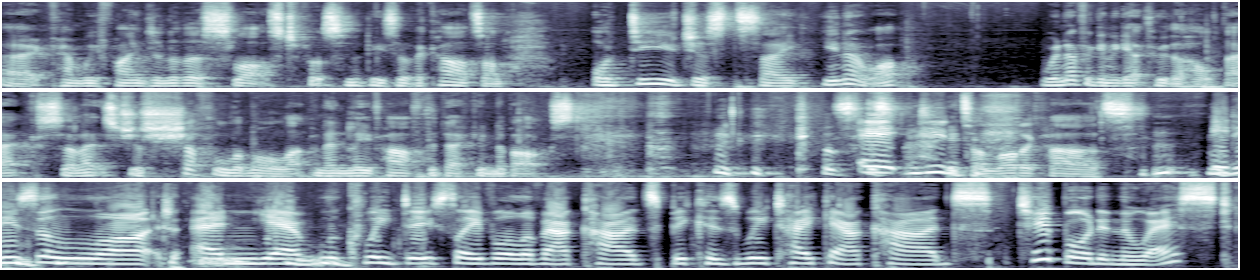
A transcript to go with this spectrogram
uh, can we find another slots to put some of these other cards on, or do you just say you know what? We're never going to get through the whole deck, so let's just shuffle them all up and then leave half the deck in the box. because it's, It it's a lot of cards. It is a lot. And yeah, look, we do sleeve all of our cards because we take our cards to Board in the West.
